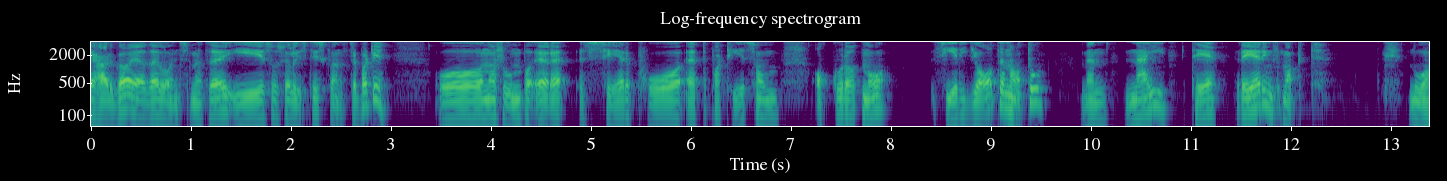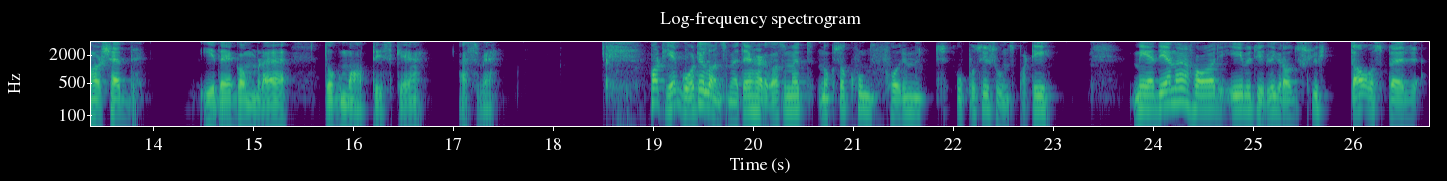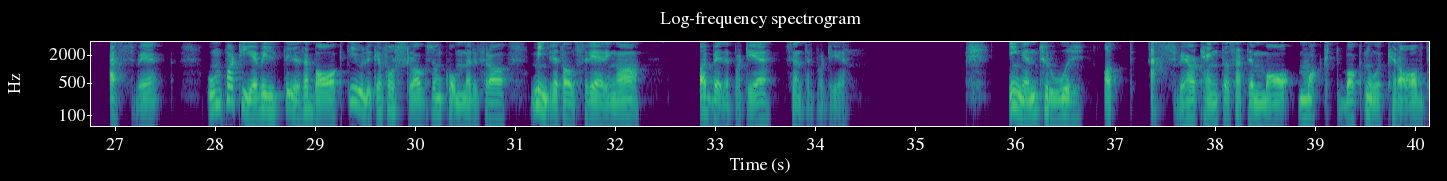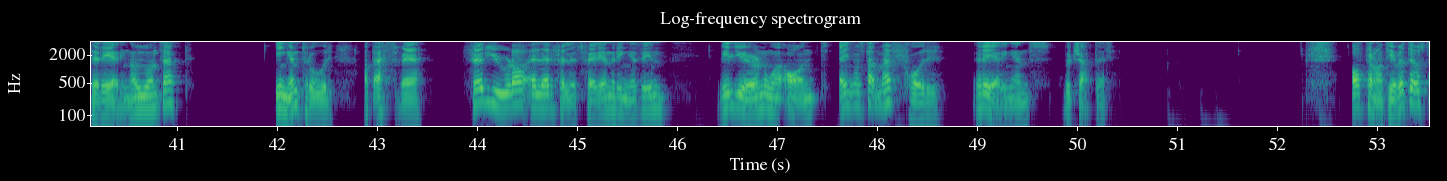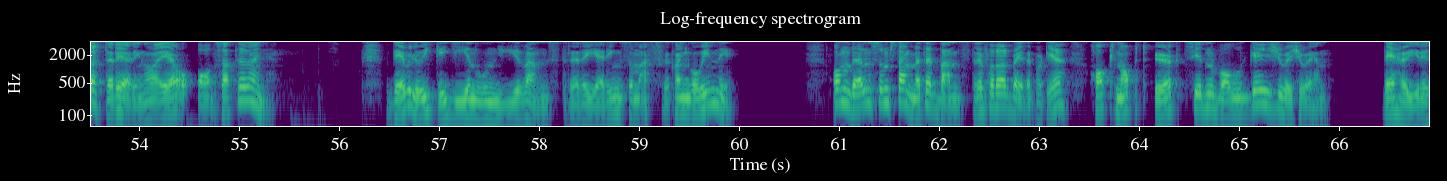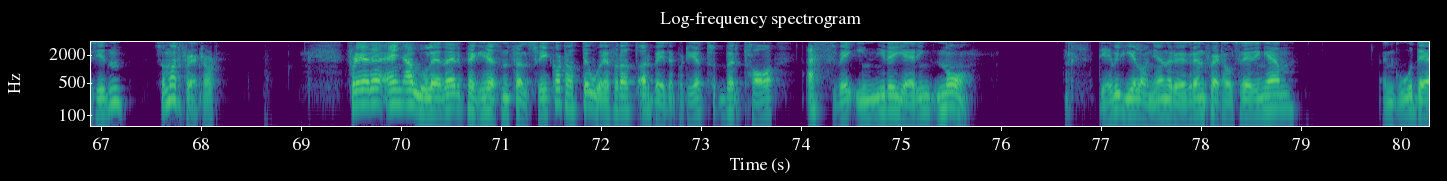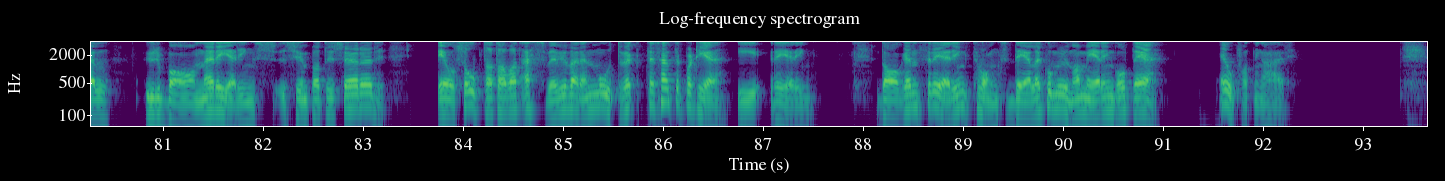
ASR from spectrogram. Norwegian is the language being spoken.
Til helga er det landsmøte i Sosialistisk Venstreparti, og nasjonen på øret ser på et parti som akkurat nå sier ja til Nato, men nei til regjeringsmakt. Noe har skjedd i det gamle, dogmatiske SV. Partiet går til landsmøtet i helga som et nokså konformt opposisjonsparti. Mediene har i betydelig grad slutta å spørre SV om partiet vil stille seg bak de ulike forslag som kommer fra mindretallsregjeringa Arbeiderpartiet, Senterpartiet. Ingen tror at SV har tenkt å sette makt bak noe krav til regjeringa uansett. Ingen tror at SV, før jula eller fellesferien ringes inn, vil gjøre noe annet enn å stemme for regjeringens budsjetter. Alternativet til å støtte regjeringa er å avsette den. Det vil jo ikke gi noen ny venstreregjering som SV kan gå inn i. Andelen som stemmer til venstre for Arbeiderpartiet, har knapt økt siden valget i 2021. Det er høyresiden som har flertall. Flere enn LO-leder Peggy Hesen Følsvik har tatt til orde for at Arbeiderpartiet bør ta SV inn i regjering nå. Det vil gi landet en rød-grønn flertallsregjering igjen. En god del urbane regjeringssympatisører er også opptatt av at SV vil være en motvekt til Senterpartiet i regjering. Dagens regjering tvangsdeler kommuner mer enn godt det, er oppfatninga her.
